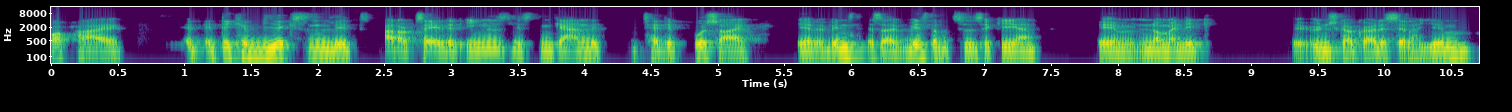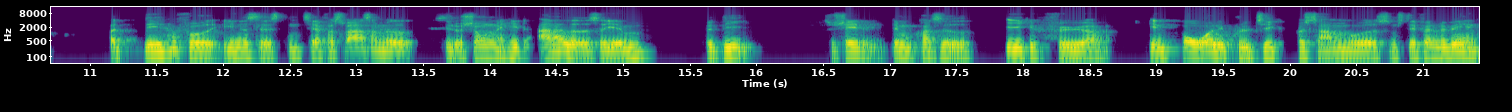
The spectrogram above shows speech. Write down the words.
påpege, at, at det kan virke sådan lidt paradoxalt, at enhedslisten gerne vil tage det på sig, Øh, ved Venstre, altså Venstrepartiets ageren, øh, når man ikke øh, ønsker at gøre det selv herhjemme. Og det har fået enhedslisten til at forsvare sig med. Situationen er helt anderledes herhjemme, fordi Socialdemokratiet ikke fører en borgerlig politik på samme måde som Stefan Löfven.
